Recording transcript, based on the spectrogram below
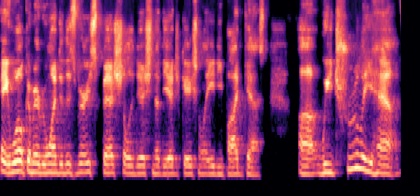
Hey, welcome everyone to this very special edition of the Educational AD Podcast. Uh, we truly have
